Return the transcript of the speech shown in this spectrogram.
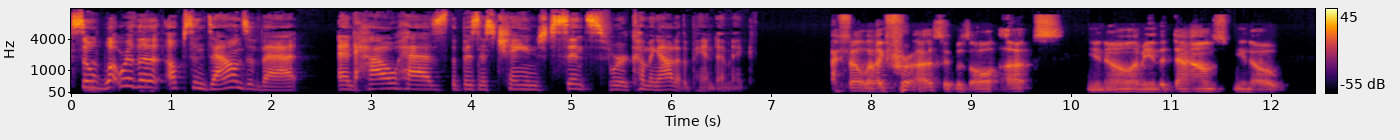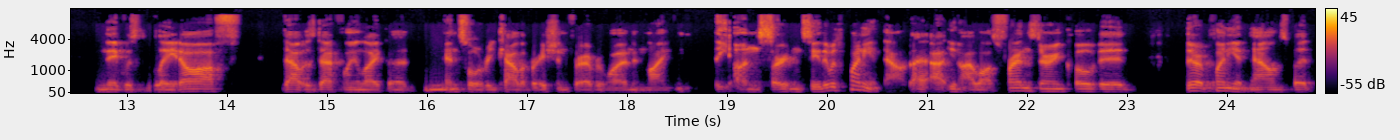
So, hmm. what were the ups and downs of that, and how has the business changed since we're coming out of the pandemic? I felt like for us, it was all ups you know, I mean, the downs, you know, Nic was laid off. That was definitely like a mental recalibration for everyone and like the uncertainty. There was plenty of downs. I, I, you know, I lost friends during COVID. There are plenty of downs, but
